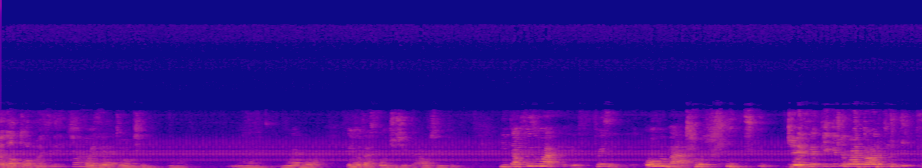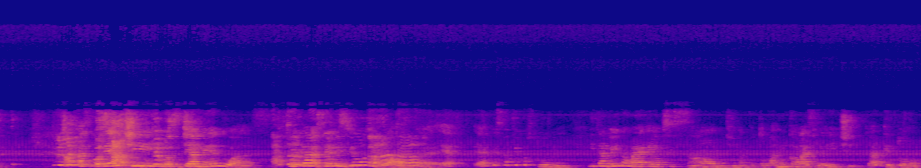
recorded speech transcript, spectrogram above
Eu não tomo mais leite. Pois é, leite não, não, é- não é boa. Tem outras fontes de cálcio, enfim. Então, fiz uma, fez, houve uma... Que que eu adoro. Ah, mas nunca leite de amêndoas Ah, tá, fica tá, delicioso ah, tá. É, é questão de costume. E também não é aquela obsessão de não tomar nunca mais leite. Claro que eu tomo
